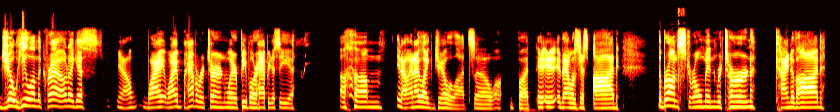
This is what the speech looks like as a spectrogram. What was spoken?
joe heel on the crowd i guess you know why why have a return where people are happy to see you um you know and i like joe a lot so but it, it, that was just odd the braun strowman return kind of odd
